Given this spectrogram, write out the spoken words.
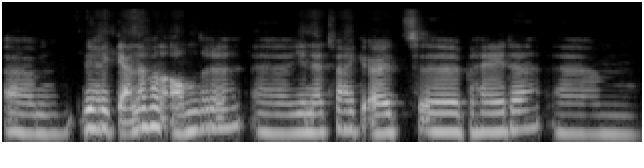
um, leren kennen van anderen, je netwerk uitbreiden. Um,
